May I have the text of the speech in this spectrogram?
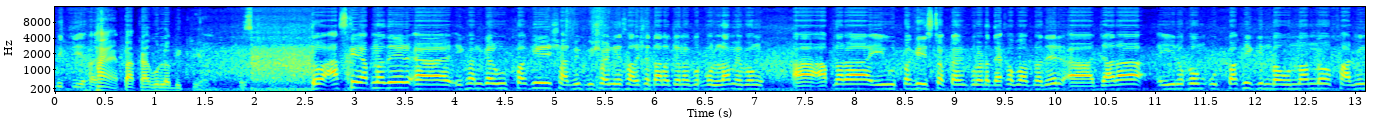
বিক্রি হয়। হ্যাঁ পাকাগুলো বিক্রি হয়। তো আজকে আপনাদের এখানকার উট পাখির সার্বিক বিষয় নিয়ে স্যারের সাথে আলোচনা করলাম এবং আপনারা এই উট পাখির স্টকটা আমি পুরোটা দেখাবো আপনাদের। যারা এই রকম উট পাখি কিংবা অন্যান্য ফার্মিং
